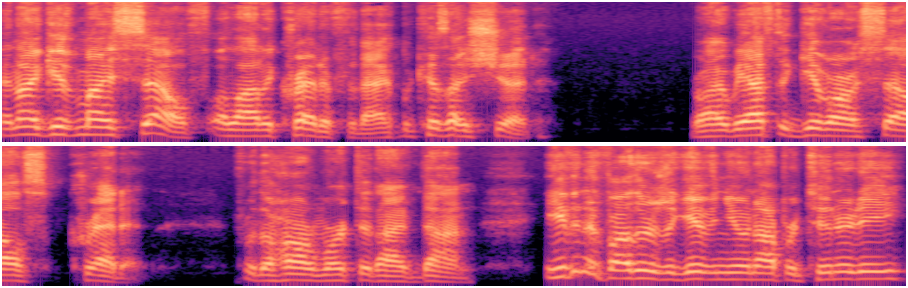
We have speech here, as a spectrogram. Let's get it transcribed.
And I give myself a lot of credit for that because I should, right? We have to give ourselves credit for the hard work that I've done. Even if others are giving you an opportunity,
